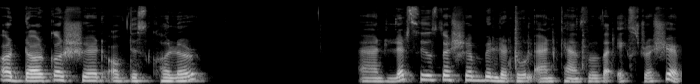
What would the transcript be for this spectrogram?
a darker shade of this color. And let's use the shape builder tool and cancel the extra shape.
